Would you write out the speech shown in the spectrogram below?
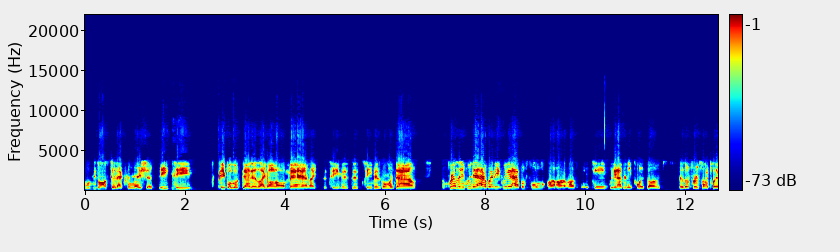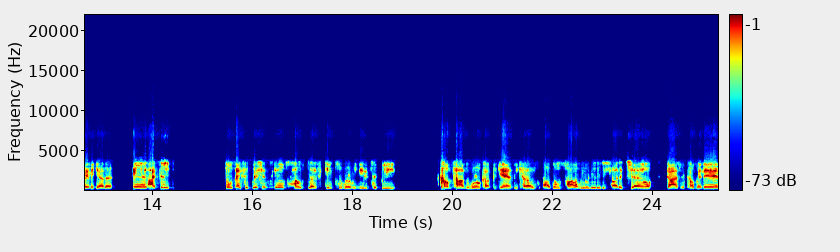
when we lost to that Croatia B team, people looked at it like, oh man, like the team is the team is going down. Really, we didn't have any. We didn't have a full our, our, our full team. We didn't have any point guards. It was our first time playing together, and I think those exhibitions games helped us get to where we needed to be come time the World Cup began. Because at those times we were really just trying to gel. Guys were coming in.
